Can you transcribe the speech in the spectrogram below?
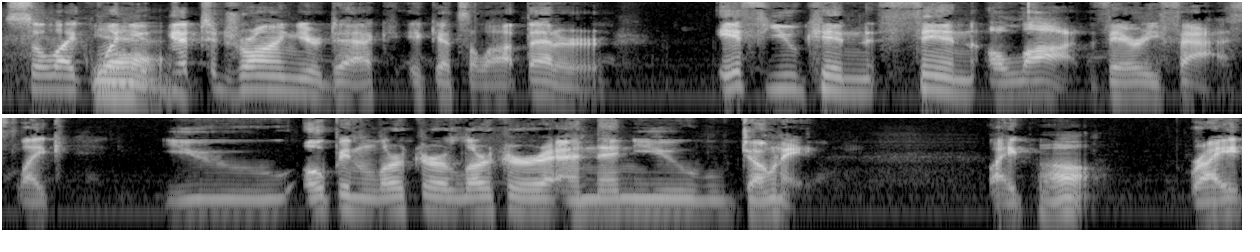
So like when you get to drawing your deck, it gets a lot better. If you can thin a lot very fast, like you open lurker lurker and then you donate. Like Oh, right?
